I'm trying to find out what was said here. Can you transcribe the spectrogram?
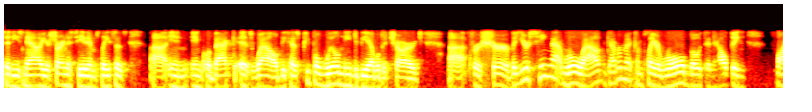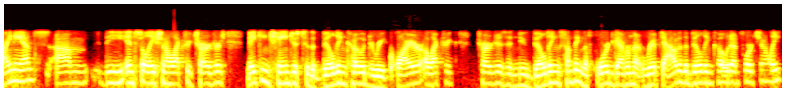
cities now. You're starting to see it in places uh, in, in Quebec as well because people will need to be able to charge. Uh, for sure. But you're seeing that roll out. Government can play a role both in helping finance um, the installation of electric chargers, making changes to the building code to require electric charges in new buildings, something the Ford government ripped out of the building code, unfortunately.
